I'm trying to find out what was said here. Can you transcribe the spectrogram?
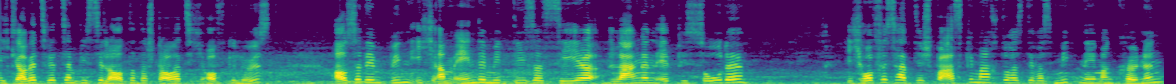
Ich glaube, jetzt wird es ein bisschen lauter. Der Stau hat sich aufgelöst. Außerdem bin ich am Ende mit dieser sehr langen Episode ich hoffe, es hat dir Spaß gemacht, du hast dir was mitnehmen können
